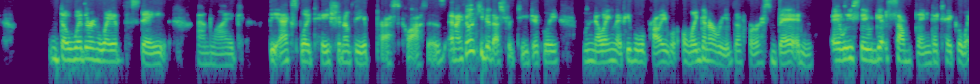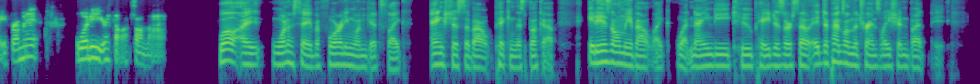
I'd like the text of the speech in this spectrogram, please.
the withering away of the state and like the exploitation of the oppressed classes. And I feel like he did that strategically, knowing that people were probably were only going to read the first bit and at least they would get something to take away from it. What are your thoughts on that? Well, I want to say before anyone gets like anxious about picking this book up, it is only about like what 92 pages or so. It depends on the translation, but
